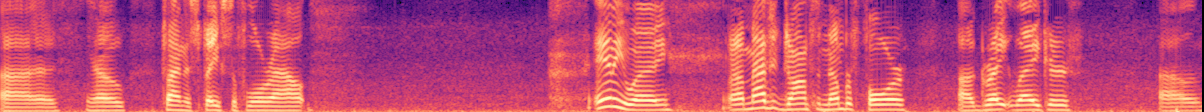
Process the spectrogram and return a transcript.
uh, you know, trying to space the floor out. anyway, uh, Magic Johnson, number four, uh, great Laker. Uh,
